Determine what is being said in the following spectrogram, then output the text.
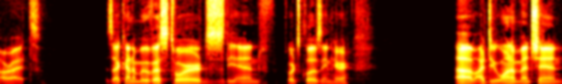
All right. Does that kind of move us towards the end, towards closing here? Um, I do want to mention,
